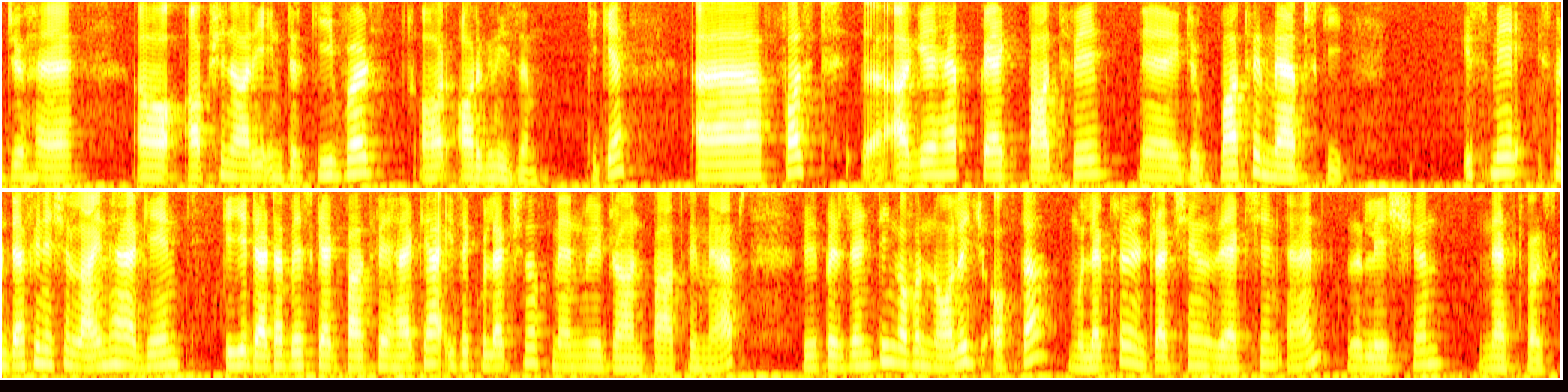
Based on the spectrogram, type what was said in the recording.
जो है ऑप्शन आ रही है इंटर कीवर्ड्स और ऑर्गेनिज्म ठीक है? फ़र्स्ट आगे है कैग पाथवे जो पाथवे मैप्स की। इसमें इसमें डेफिनेशन लाइन है अगेन कि ये डाटाबेस क्या पाथवे है क्या? Is a collection of manually drawn pathway maps representing of a knowledge of the molecular interaction reaction and relation networks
